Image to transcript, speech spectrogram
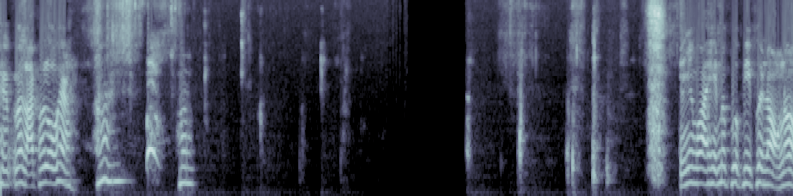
เห็ดมาหลายพะโล้แห่งก็ยังว่าเห็นมาเพื่อพี่เพื่อน้องเนาะ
